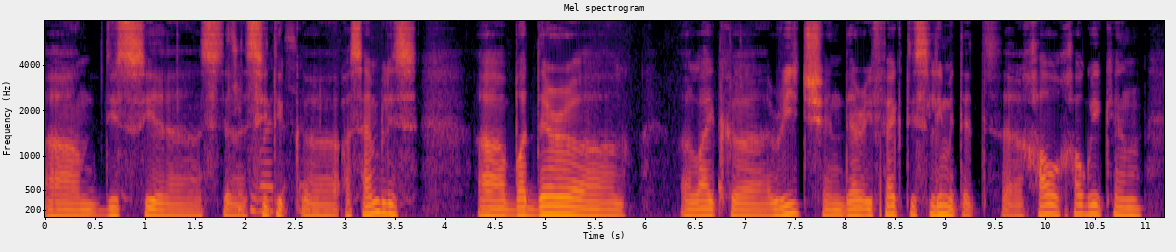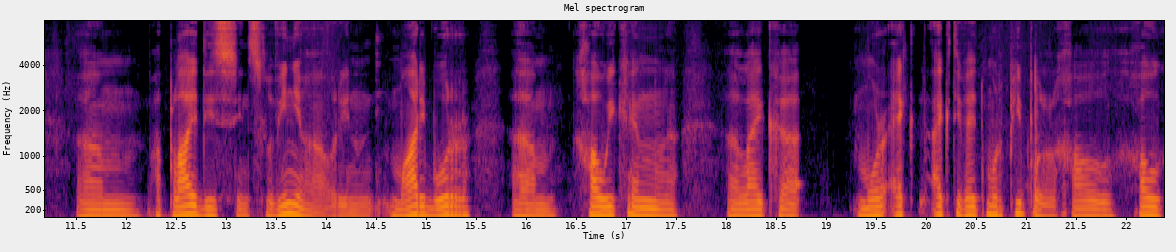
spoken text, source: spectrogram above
Um, these uh, uh, city uh, assemblies, uh, but their uh, uh, like uh, reach and their effect is limited. Uh, how how we can um, apply this in Slovenia or in Maribor? Um, how we can uh, like uh, more ac- activate more people? How how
